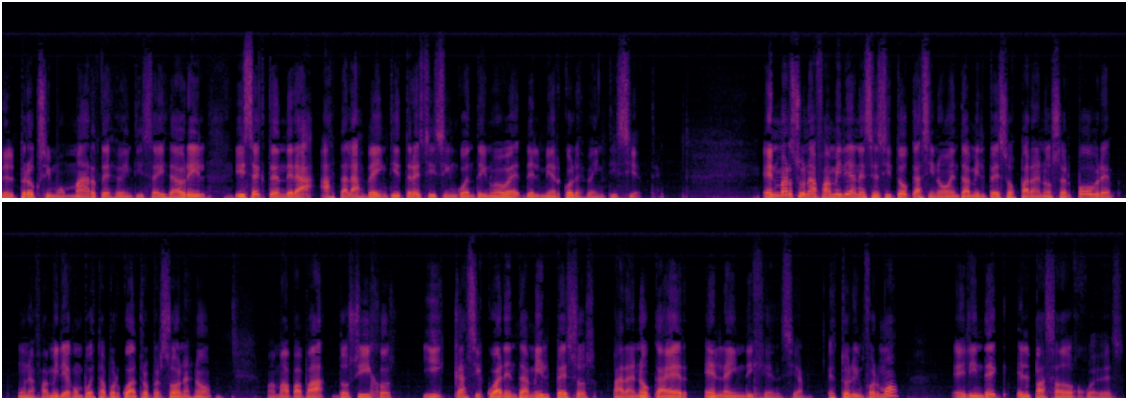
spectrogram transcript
del próximo martes 26 de abril y se extenderá hasta las 23 y 59 del miércoles 27. En marzo una familia necesitó casi 90 mil pesos para no ser pobre, una familia compuesta por cuatro personas, ¿no? mamá, papá, dos hijos y casi 40 mil pesos para no caer en la indigencia. Esto lo informó el INDEC el pasado jueves.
